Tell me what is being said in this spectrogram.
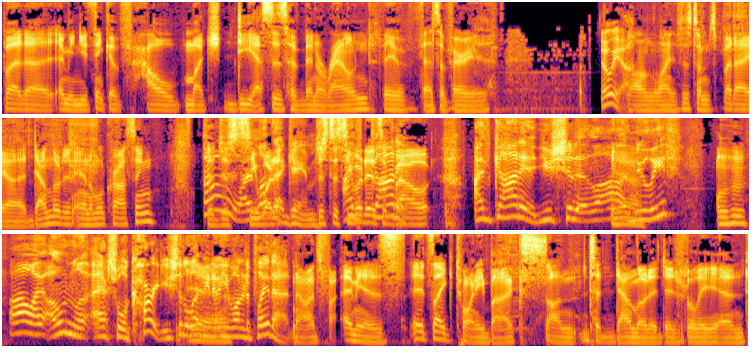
but uh, I mean, you think of how much DSs have been around. They've that's a very Oh yeah. long line of systems. But I uh, downloaded Animal Crossing to Oh, just I see love what that it, game. just to see I've what it's it. about. I've got it. You should uh, Yeah. New Leaf. Mm-hmm. Oh, I own the actual cart. You should have let me know you wanted to play that. No, it's fine. I mean, it's it's like twenty bucks on to download it digitally, and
